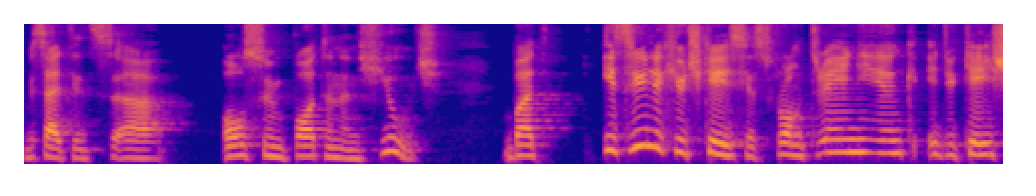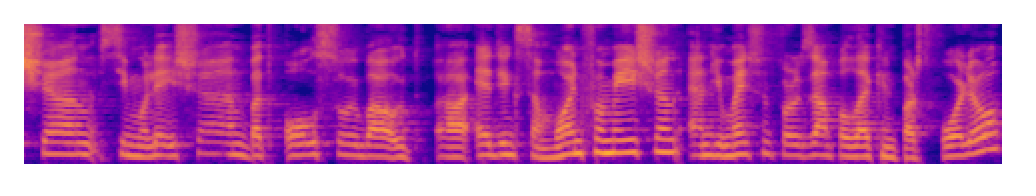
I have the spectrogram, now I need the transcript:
besides it's uh, also important and huge but it's really huge cases from training, education, simulation, but also about uh, adding some more information. And you mentioned, for example, like in portfolio,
